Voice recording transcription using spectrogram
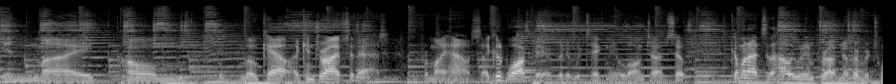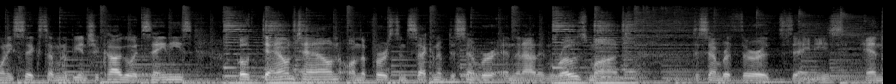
in my home locale, I can drive to that from my house. I could walk there, but it would take me a long time. So, coming out to the Hollywood Improv November 26th, I'm going to be in Chicago at Zanies, both downtown on the 1st and 2nd of December, and then out in Rosemont December 3rd, Zanies. And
